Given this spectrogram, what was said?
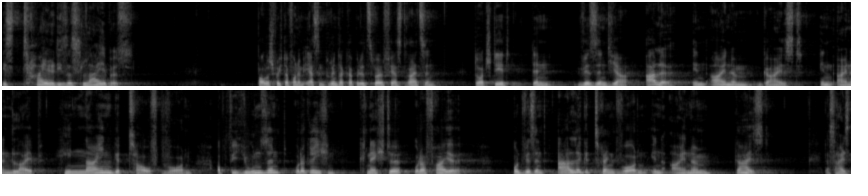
ist Teil dieses Leibes. Paulus spricht davon im 1. Korinther Kapitel 12, Vers 13. Dort steht, denn wir sind ja alle in einem Geist, in einen Leib hineingetauft worden, ob wir Juden sind oder Griechen, Knechte oder Freie. Und wir sind alle getränkt worden in einem Geist. Das heißt,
